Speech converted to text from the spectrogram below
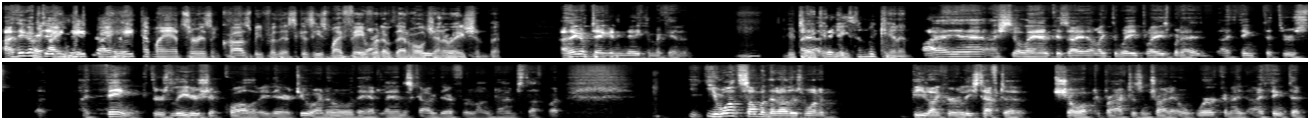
I think I'm I, I taking. hate I hate that my answer isn't Crosby for this because he's my favorite of that whole generation. But I think I'm taking Nathan MacKinnon. you're I- I taking Nathan MacKinnon. I uh, I still am because I, I like the way he plays, but I I think that there's I think there's leadership quality there too. I know they had Landeskog there for a long time stuff, but you want someone that others want to be like, or at least have to show up to practice and try to outwork. And I, I think that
